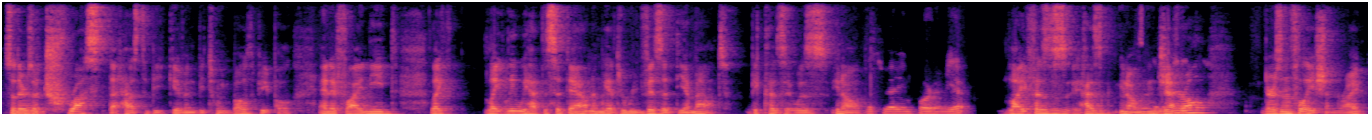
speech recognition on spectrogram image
So there's a trust that has to be given between both people. And if I need, like, lately we had to sit down and we had to revisit the amount because it was you know that's very important yeah life has has you know in general there's inflation right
